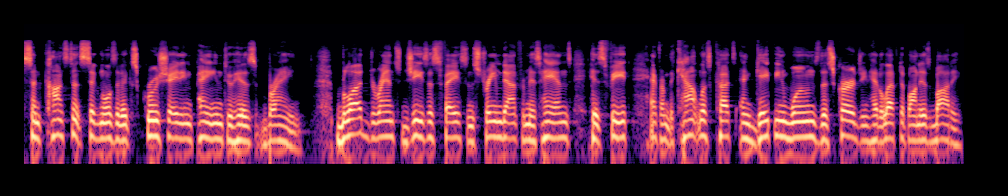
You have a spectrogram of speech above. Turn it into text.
sent constant signals of excruciating pain to his brain. Blood drenched Jesus' face and streamed down from his hands, his feet, and from the countless cuts and gaping wounds the scourging had left upon his body.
